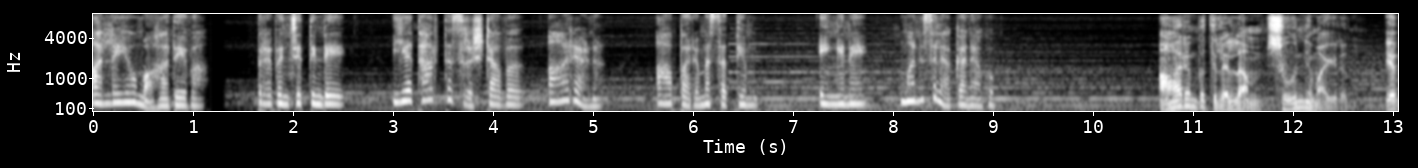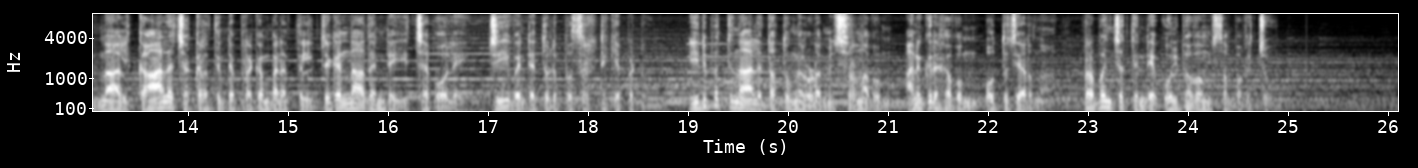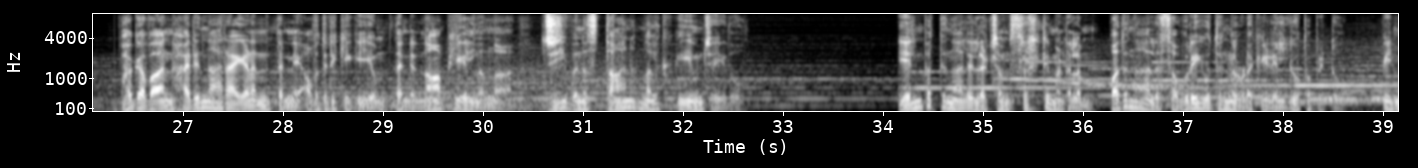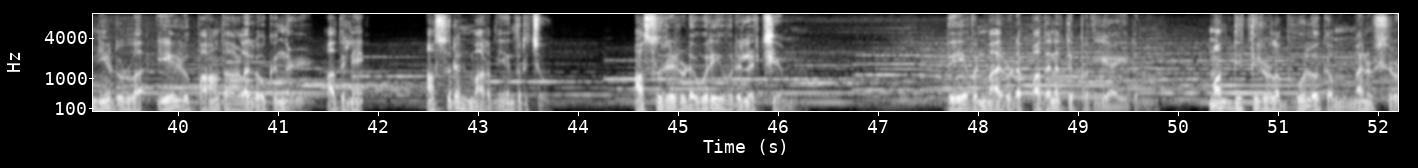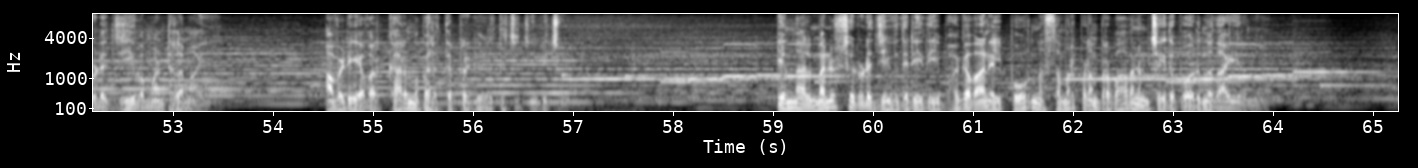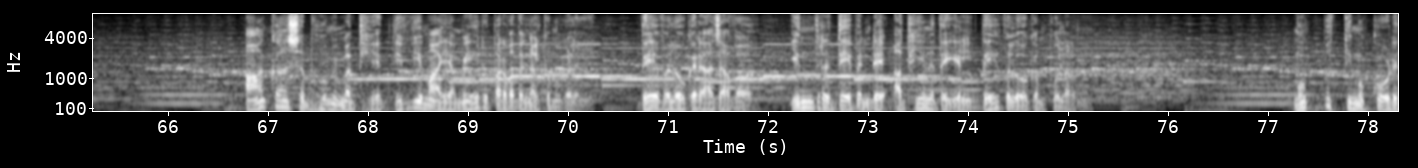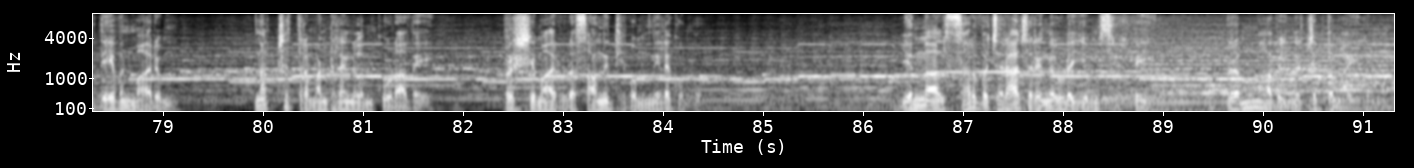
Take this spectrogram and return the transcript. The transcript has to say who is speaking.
Speaker 1: അല്ലയോ മഹാദേവ? പ്രപഞ്ചത്തിന്റെ യഥാർത്ഥ സൃഷ്ടാവ് ആരാണ്? ആ പരമസത്യം എങ്ങനെ മനസ്സിലാക്കാനാകും?
Speaker 2: ആരംഭത്തിലെല്ലാം ശൂന്യമായിരുന്നു. എന്നാൽ കാലചക്രത്തിന്റെ പ്രകമ്പനത്തിൽ ജഗന്നാഥന്റെ ഇച്ഛ പോലെ ജീവന്റെ തുടുപ്പ് സൃഷ്ടിക്കപ്പെട്ടു. ഇരുപത്തിനാല് തത്വങ്ങളുടെ മിശ്രണവും അനുഗ്രഹവും ഒത്തുചേർന്ന് പ്രപഞ്ചത്തിന്റെ ഉത്ഭവം സംഭവിച്ചു. ഭഗവാൻ ഹരിനാരായണൻ തന്നെ അവതരിക്കുകയും തന്റെ നാഭിയിൽ നിന്ന് ജീവന് സ്ഥാനം നൽകുകയും ചെയ്തു. എൺപത്തിനാല് ലക്ഷം സൃഷ്ടിമണ്ഡലം പതിനാല് സൗരയൂഥങ്ങളുടെ കീഴിൽ രൂപപ്പെട്ടു. പിന്നീടുള്ള ഏഴു പാതാള ലോകങ്ങൾ അതിനെ അസുരന്മാർ നിയന്ത്രിച്ചു. അസുരരുടെ ഒരേ ഒരു ലക്ഷ്യം ദേവന്മാരുടെ പതനത്തെ പ്രതിയായിരുന്നു. മധ്യത്തിലുള്ള ഭൂലോകം മനുഷ്യരുടെ ജീവമണ്ഡലമായി. അവിടെ അവർ കർമ്മഫലത്തെ പ്രകീർത്തിച്ച് ജീവിച്ചു. എന്നാൽ മനുഷ്യരുടെ ജീവിത രീതി ഭഗവാനിൽ പൂർണ സമർപ്പണം പ്രഭാവനം ചെയ്തു പോരുന്നതായിരുന്നു. ആകാശഭൂമി മധ്യേ ദിവ്യമായ മേരുപർവതങ്ങൾക്ക് മുകളിൽ ദേവലോക രാജാവ് ഇന്ദ്രദേവന്റെ അധീനതയിൽ ദേവലോകം പുലർന്നു. മുപ്പത്തിമുക്കോടി ദേവന്മാരും നക്ഷത്രമണ്ഡലങ്ങളും കൂടാതെ ഋഷിമാരുടെ സാന്നിധ്യവും നിലകൊണ്ടു. എന്നാൽ സർവചരാചരങ്ങളുടെയും സൃഷ്ടി ബ്രഹ്മാവിൽ നിക്ഷിപ്തമായിരുന്നു.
